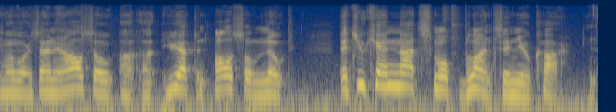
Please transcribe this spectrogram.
One more thing, and also uh, uh, you have to also note that you cannot smoke blunts in your car. No.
